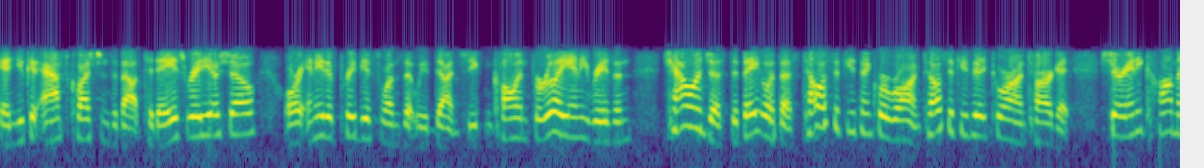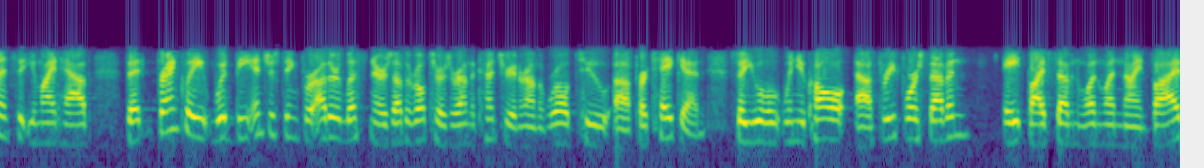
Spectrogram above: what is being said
and you can ask questions about today's radio show or any of the previous ones that we've done. So you can call in for really any reason, challenge us, debate with us, tell us if you think we're wrong, tell us if you think we're on target, share any comments that you might have that frankly would be interesting for other listeners, other realtors around the country and around the world to uh, partake in. So you will, when you call uh, 347 857-1195.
